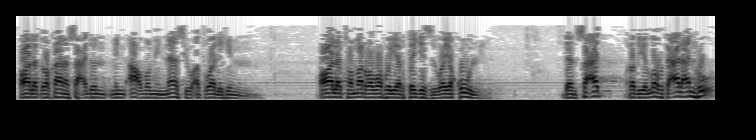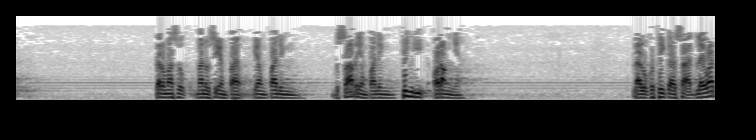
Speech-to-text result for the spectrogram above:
Qalat wa kana Sa'dun min a'zamin nasi wa atwalihim. Qalat fa marra wa huwa yartajiz wa yaqul dan Sa'ad radhiyallahu taala anhu termasuk manusia yang paling besar, yang paling tinggi orangnya lalu ketika saat lewat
